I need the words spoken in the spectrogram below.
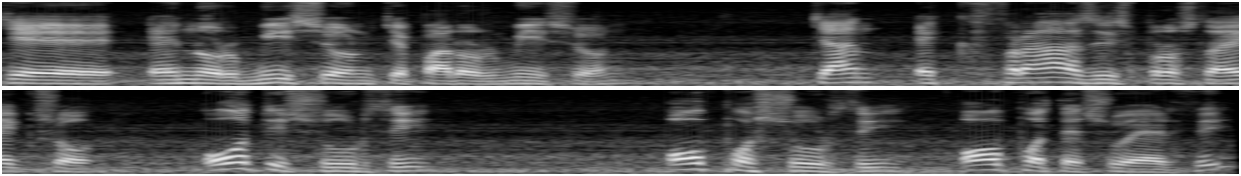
και ενορμήσεων και παρορμήσεων, και αν εκφράζεις προς τα έξω ό,τι σου έρθει, όπως σου έρθει, όποτε σου έρθει,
